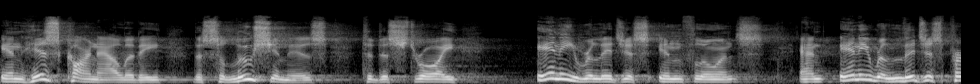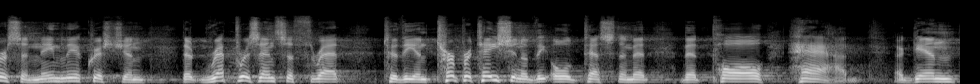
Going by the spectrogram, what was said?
in his carnality, the solution is to destroy any religious influence and any religious person, namely a Christian, that represents a threat to the interpretation of the Old Testament that Paul had. Again,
